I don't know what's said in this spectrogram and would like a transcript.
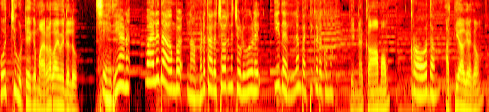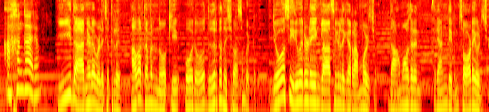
കൊച്ചുകുട്ടിയൊക്കെ മരണഭയമില്ലല്ലോ. ശരിയാണ്. വലുതാകുമ്പോൾ നമ്മുടെ തലച്ചോറിന്റെ ചുളിവുകളിൽ ഇതെല്ലാം പറ്റിക്കിടക്കുന്നു. പിന്നെ കാമം ക്രോധം അത്യാഗ്രഹം അഹങ്കാരം. ഈ ധാരണയുടെ വെളിച്ചത്തിൽ അവർ തമ്മിൽ നോക്കി ഓരോ ദീർഘനിശ്വാസം വിട്ടു ജോസ് ഇരുവരുടെയും ഗ്ലാസുകളിലേക്ക് റമ്മൊഴിച്ചു. ദാമോദരൻ രണ്ടിലും സോഡയൊഴിച്ചു.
